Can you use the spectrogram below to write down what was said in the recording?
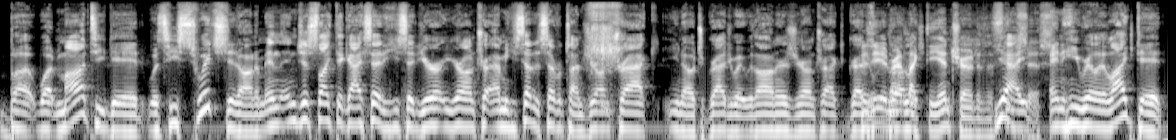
but what Monty did was he switched it on him, and, and just like the guy said, he said you're you're on track. I mean, he said it several times. You're on track, you know, to graduate with honors. You're on track to graduate. because he had read honors. like the intro to the yeah, thesis. and he really liked it,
